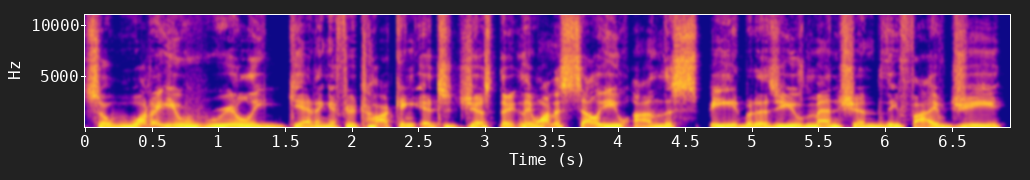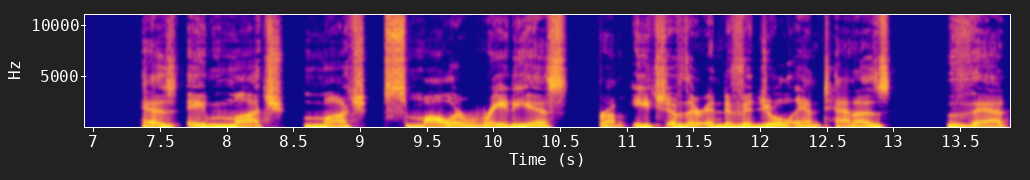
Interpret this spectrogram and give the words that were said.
So, what are you really getting? If you're talking, it's just they, they want to sell you on the speed, but as you've mentioned, the 5G has a much, much smaller radius from each of their individual antennas that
